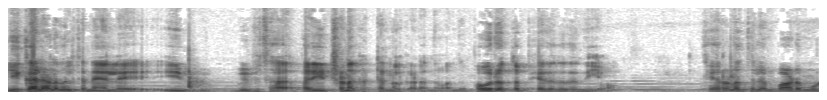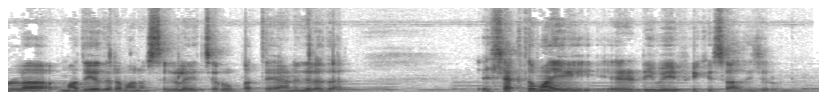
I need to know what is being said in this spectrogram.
ഈ കാലയളവിൽ തന്നെയല്ലേ ഈ വിവിധ പരീക്ഷണ ഘട്ടങ്ങൾ കടന്നു വന്നു പൗരത്വ ഭേദഗതി നിയമം. കേരളത്തിലെമ്പാടുമുള്ള മതേതര മനസ്സുകളെ ചെറുപ്പത്തെ അണിനിരതാൻ ശക്തമായി ഡി വൈ എഫ് സാധിച്ചിട്ടുണ്ട്.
